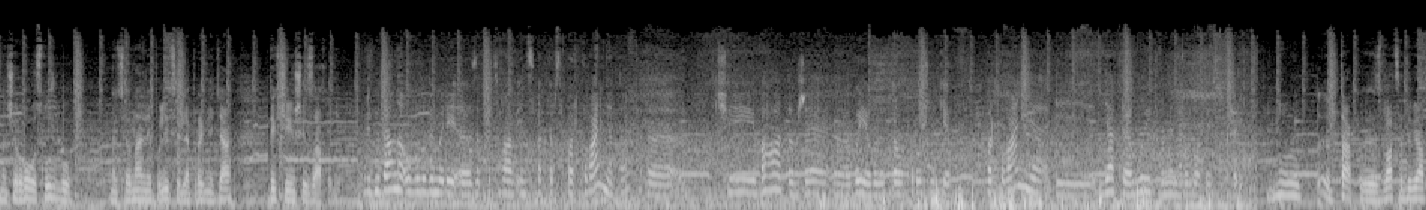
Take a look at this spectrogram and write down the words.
на чергову службу національної поліції для прийняття тих чи інших заходів. Віднедавна у Володимирі е, запрацював інспектор з паркування, так? Е, Чи багато вже е, виявили правопорушників паркування і як реагують вони на роботу інспекторів? Ну так, з 29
